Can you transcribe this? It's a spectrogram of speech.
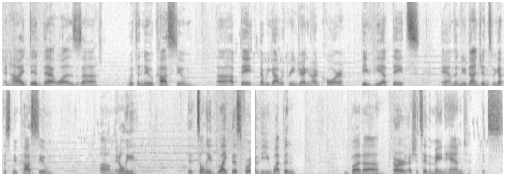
And how I did that was uh, with the new costume uh, update that we got with Green Dragon Hardcore, PvP updates, and the new dungeons. We got this new costume. Um, it only, it's only like this for the weapon, but uh, or I should say the main hand. It's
